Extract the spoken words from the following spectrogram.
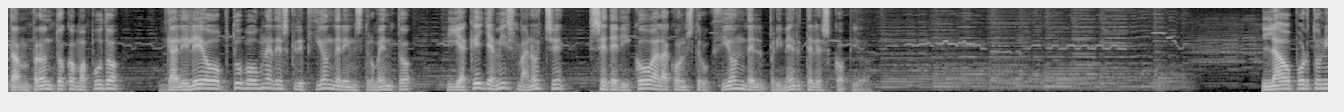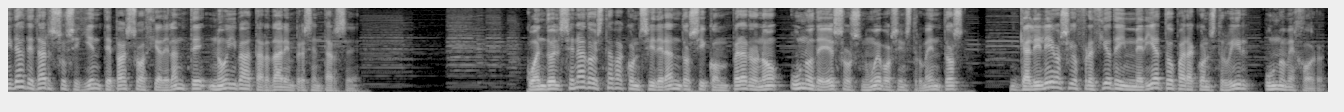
Tan pronto como pudo, Galileo obtuvo una descripción del instrumento y aquella misma noche se dedicó a la construcción del primer telescopio. La oportunidad de dar su siguiente paso hacia adelante no iba a tardar en presentarse. Cuando el Senado estaba considerando si comprar o no uno de esos nuevos instrumentos, Galileo se ofreció de inmediato para construir uno mejor.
